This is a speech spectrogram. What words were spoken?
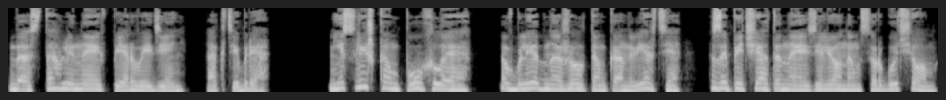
доставленное в первый день октября. Не слишком пухлое, в бледно-желтом конверте, запечатанная зеленым сургучом.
